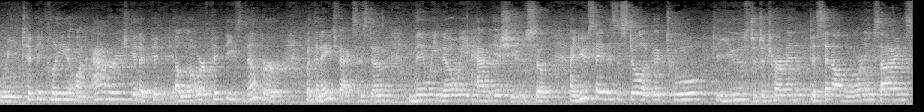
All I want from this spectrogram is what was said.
we typically, on average, get a, 50, a, lower 50s number with an HVAC system, then we know we have issues. So I do say this is still a good tool to use to determine, to set off warning signs,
